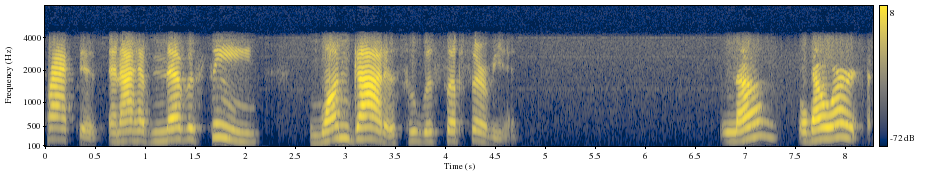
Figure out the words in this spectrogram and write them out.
practiced. And I have never seen one goddess who was subservient. No, it don't work.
